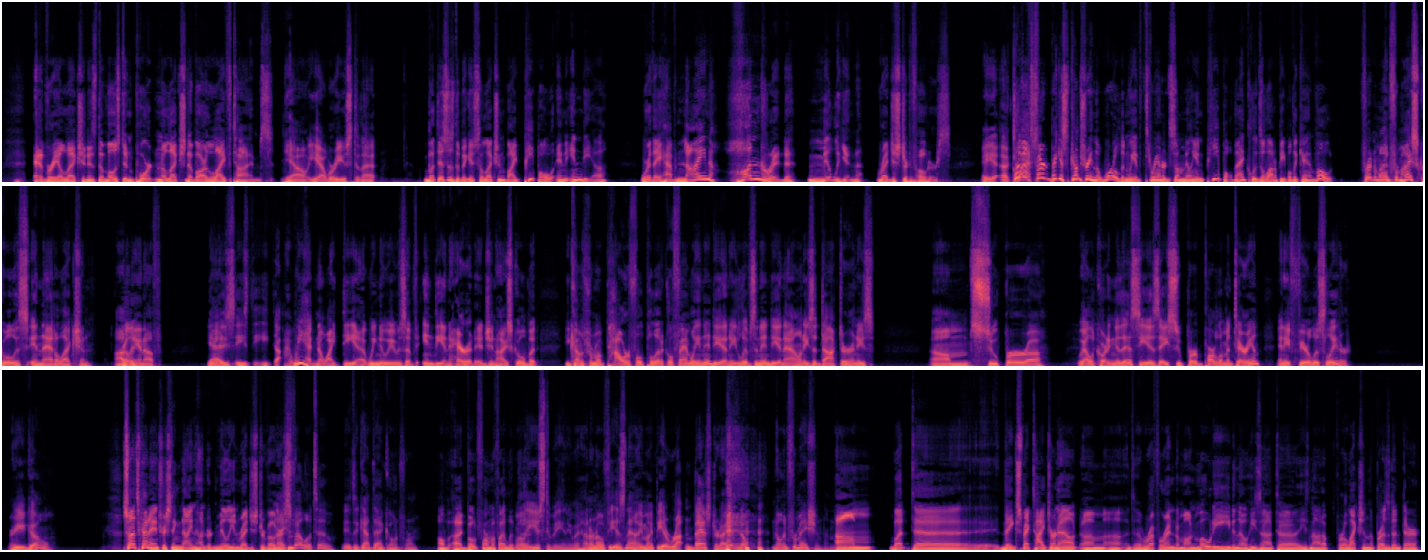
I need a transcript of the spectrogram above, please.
Every election is the most important election of our lifetimes. Yeah. Yeah. We're used to that. But this is the biggest election by people in India, where they have 900 million registered voters. Hey, a We're the class third biggest country in the world, and we have 300 some million people. That includes a lot of people that can't vote. friend of mine from high school is in that election. Oddly Really? enough. Yeah, he's, he's he, we had no idea. We knew he was of Indian heritage in high school, but he comes from a powerful political family in India, and he lives in India now, and he's a doctor, and he's um super. Uh, well, according to this, he is a superb parliamentarian and a fearless leader. There you go. So that's kind of interesting. 900 million registered voters. Nice fellow too. He's got that going for him. I'll, I'd vote for him if I lived Well, there. he used to be anyway. I don't know if he is now. He might be a rotten bastard. I have no no information on that. Um, but uh, they expect high turnout. Um, uh, the referendum on Modi, even though he's not uh, he's not up for election, the president there.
